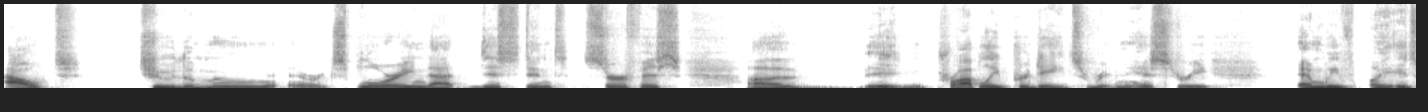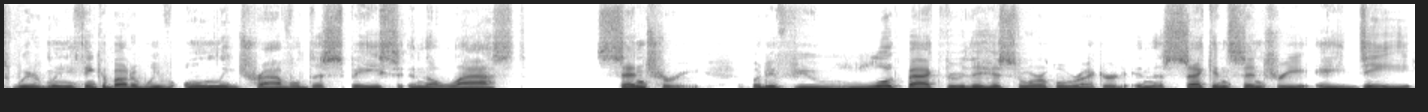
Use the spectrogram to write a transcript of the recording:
out to the moon or exploring that distant surface uh, probably predates written history. And we've, it's weird when you think about it, we've only traveled to space in the last century. But if you look back through the historical record in the second century AD,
